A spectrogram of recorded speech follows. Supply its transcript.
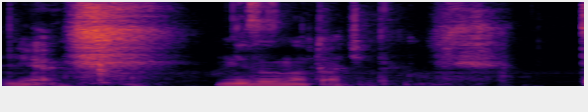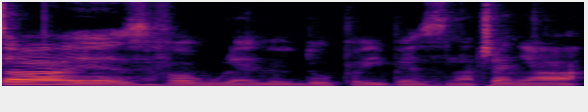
nie. Nie zaznaczacie tego. To jest w ogóle do dupy i bez znaczenia.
